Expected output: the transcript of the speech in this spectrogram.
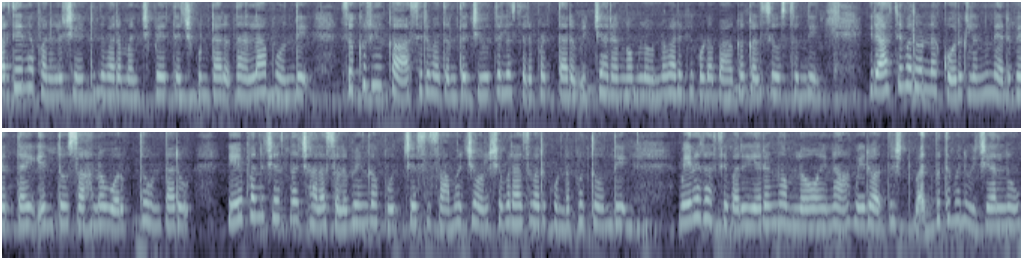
అరుదైన పనులు చేయటం ద్వారా మంచి పేరు తెచ్చుకుంటారు. ధనలాభం ఉంది. శుక్రుడి యొక్క ఆశీర్వాదంతో జీవితంలో స్థిరపడతారు. విద్యారంగంలో ఉన్నవారికి కూడా బాగా కలిసి వస్తుంది. ఈ రాశి వారు ఉన్న కోరికలన్నీ నెరవేరుతాయి. ఎంతో సహనం ఓర్పుతూ ఉంటారు. ఏ పని చేసినా చాలా సులభంగా పూర్తి చేసే సామర్థ్యం వృషభరాశి వరకు ఉండబోతోంది. మీనరాశి వారు ఏ రంగంలో అయినా మీరు అదృష్ట అద్భుతమైన విజయాలను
